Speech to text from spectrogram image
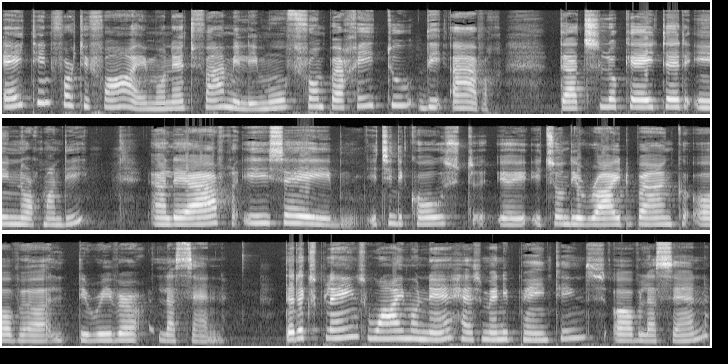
1845, Monet's family moved from Paris to the Havre, that's located in Normandy. And Le Havre is a, it's in the coast, uh, it's on the right bank of uh, the river La Seine. That explains why Monet has many paintings of La Seine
